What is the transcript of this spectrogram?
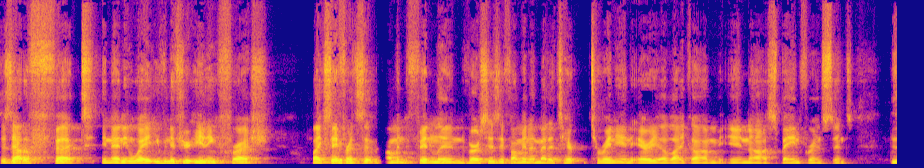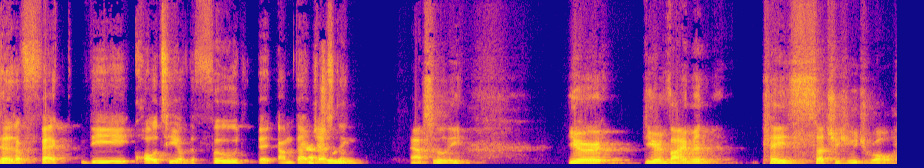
Does that affect in any way even if you're eating fresh like say for instance if i'm in finland versus if i'm in a mediterranean area like um in uh, spain for instance does that affect the quality of the food that i'm digesting absolutely, absolutely. your your environment plays such a huge role.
